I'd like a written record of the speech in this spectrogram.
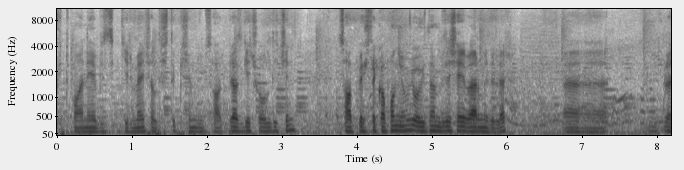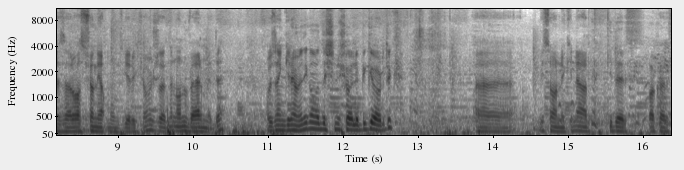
kütüphaneye biz girmeye çalıştık. Şimdi saat biraz geç olduğu için saat 5'te kapanıyormuş. O yüzden bize şey vermediler. Ee, rezervasyon yapmamız gerekiyormuş. Zaten onu vermedi. O yüzden giremedik ama dışını şöyle bir gördük. Ee, bir sonrakine artık gideriz, bakarız.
